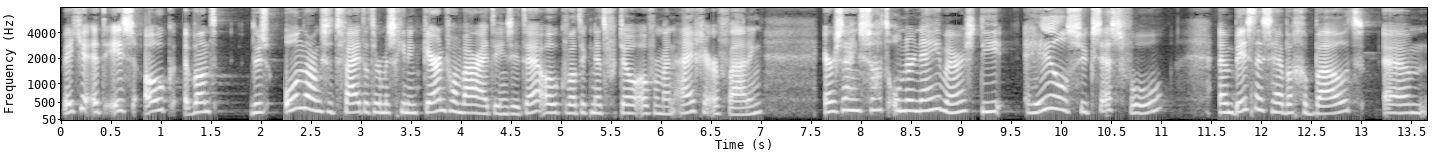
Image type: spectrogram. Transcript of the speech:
Weet je, het is ook, want dus ondanks het feit dat er misschien een kern van waarheid in zit, hè, ook wat ik net vertel over mijn eigen ervaring, er zijn zat ondernemers die heel succesvol een business hebben gebouwd, um,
